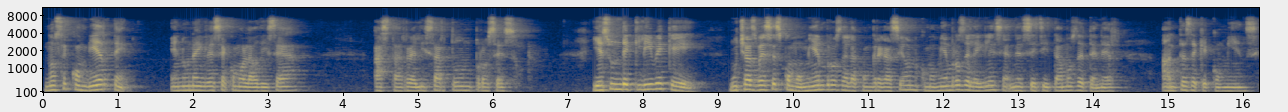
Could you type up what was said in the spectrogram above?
no se convierte en una iglesia como la Odisea hasta realizar todo un proceso. Y es un declive que muchas veces como miembros de la congregación, como miembros de la iglesia, necesitamos de tener antes de que comience.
